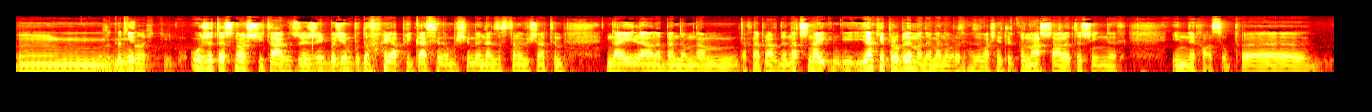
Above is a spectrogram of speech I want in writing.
Mm, użyteczności. Nie, użyteczności, tak, że jeżeli będziemy budowali aplikacje, no musimy jednak zastanowić się nad tym, na ile one będą nam tak naprawdę, znaczy na, jakie problemy one będą rozwiązywać, nie tylko nasze, ale też innych, innych osób. E,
